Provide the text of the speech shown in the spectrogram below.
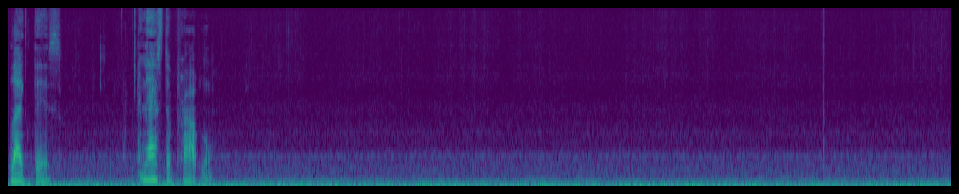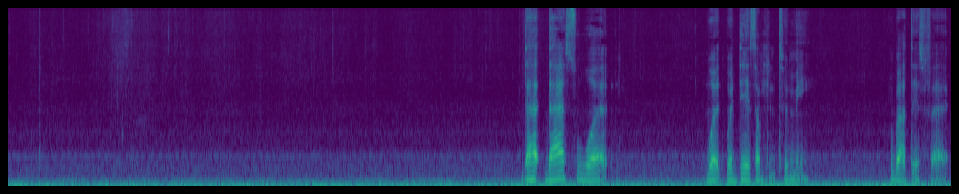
like this. And that's the problem that that's what what what did something to me about this fact.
